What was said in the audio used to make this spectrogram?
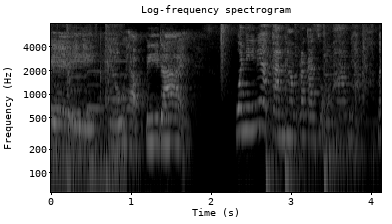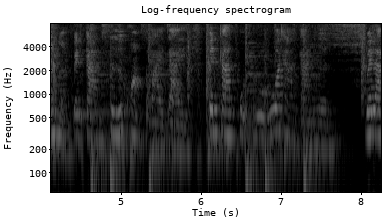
AIA Health Happy ได้ วันนี้เนี่ยการทำประกันสุขภาพเนี่ยมันเหมือนเป็นการซื้อความสบายใจ เป็นการอุดรูรั่วทางการเงิน เวลา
